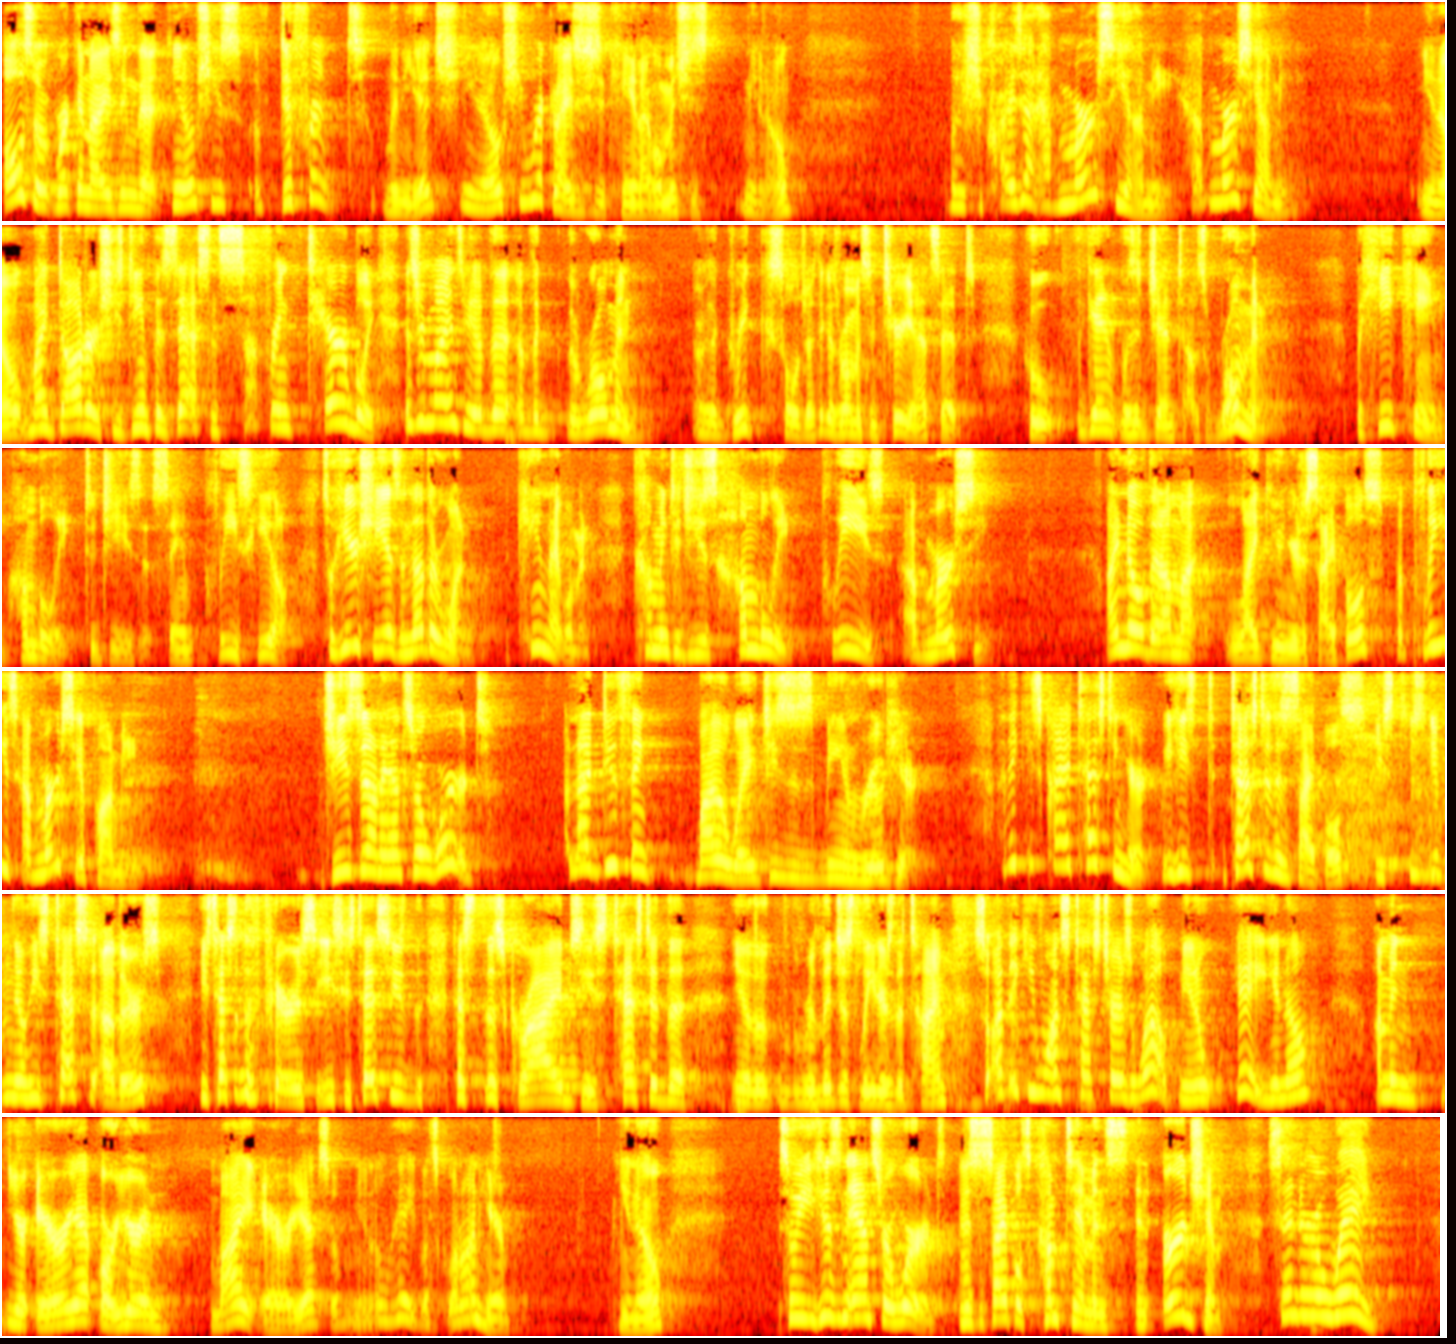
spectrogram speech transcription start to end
Also recognizing that, you know, she's of different lineage. You know, she recognizes she's a Canaanite woman. She's, you know, but she cries out, Have mercy on me. Have mercy on me. You know, my daughter, she's demon possessed and suffering terribly. This reminds me of the, of the, the Roman or the Greek soldier, I think it was Roman centurion, that's it, who, again, was a Gentile, was Roman. But he came humbly to Jesus, saying, Please heal. So here she is, another one, Canaanite woman, coming to Jesus humbly, Please have mercy. I know that I'm not like you and your disciples, but please have mercy upon me. Jesus did not answer a word. And I do think, by the way, Jesus is being rude here. I think he's kind of testing her. He's t- tested the disciples. He's, he's, you know, he's tested others. He's tested the Pharisees. He's tested, tested the scribes. He's tested the, you know, the religious leaders of the time. So I think he wants to test her as well. You know, hey, you know, I'm in your area or you're in my area. So, you know, hey, what's going on here? You know? So he doesn't answer a word. And his disciples come to him and, and urge him, send her away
